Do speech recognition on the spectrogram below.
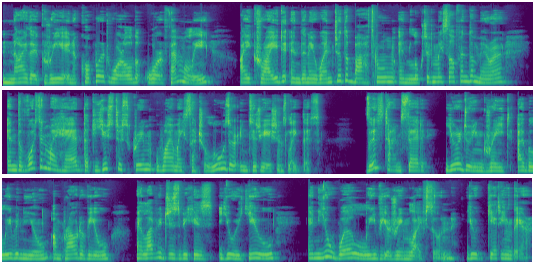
neither a career in a corporate world or a family, I cried and then I went to the bathroom and looked at myself in the mirror. And the voice in my head that used to scream, Why am I such a loser in situations like this? this time said, You're doing great. I believe in you. I'm proud of you. I love you just because you're you and you will live your dream life soon. You're getting there.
